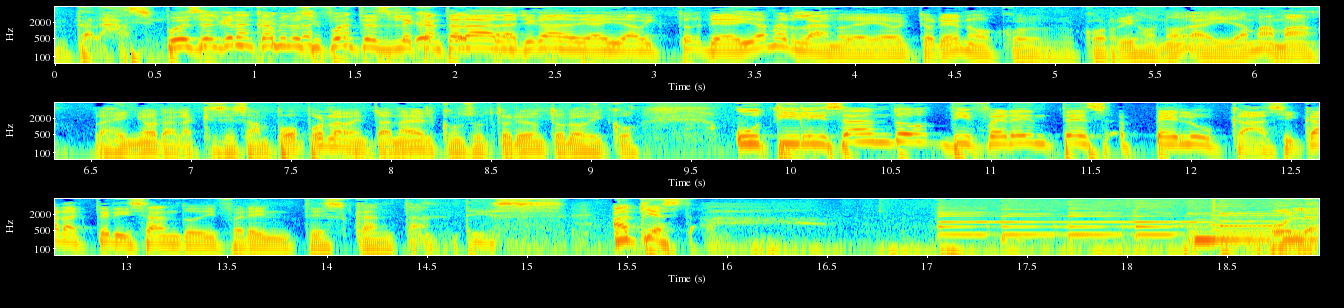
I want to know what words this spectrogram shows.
en Tallahassee. Pues el gran Camilo Cifuentes le cantará a la llegada de Aida, de Aida Merlano, de Aida Victoria, no, cor- corrijo, ¿no? Aida Mamá, la señora, la que se zampó por la ventana del consultorio odontológico, utilizando diferentes pelucas y caracterizando diferentes cantantes. Aquí está. Hola,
